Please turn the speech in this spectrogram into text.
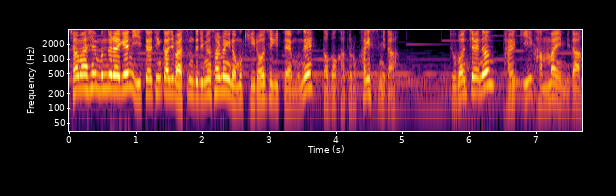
처음 하시는 분들에겐 이 세팅까지 말씀드리면 설명이 너무 길어지기 때문에 넘어가도록 하겠습니다. 두 번째는 밝기 감마입니다.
